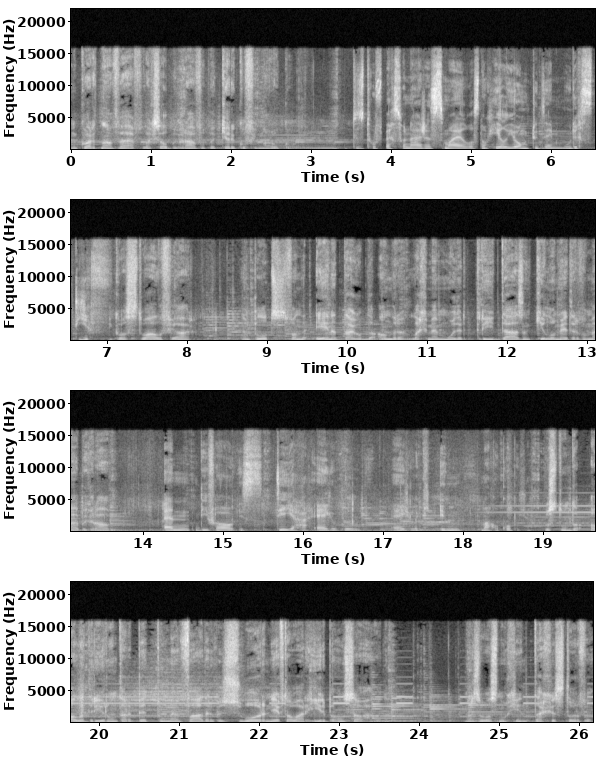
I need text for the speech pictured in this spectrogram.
om kwart na vijf, lag ze al begraven op een kerkhof in Marokko. Dus het hoofdpersonage Smile was nog heel jong toen zijn moeder stierf. Ik was 12 jaar. En plots, van de ene dag op de andere, lag mijn moeder 3000 kilometer van mij begraven. En die vrouw is tegen haar eigen wil eigenlijk in Marokko begraven. We stonden alle drie rond haar bed toen mijn vader gezworen heeft dat we haar hier bij ons zou houden. Maar ze was nog geen dag gestorven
